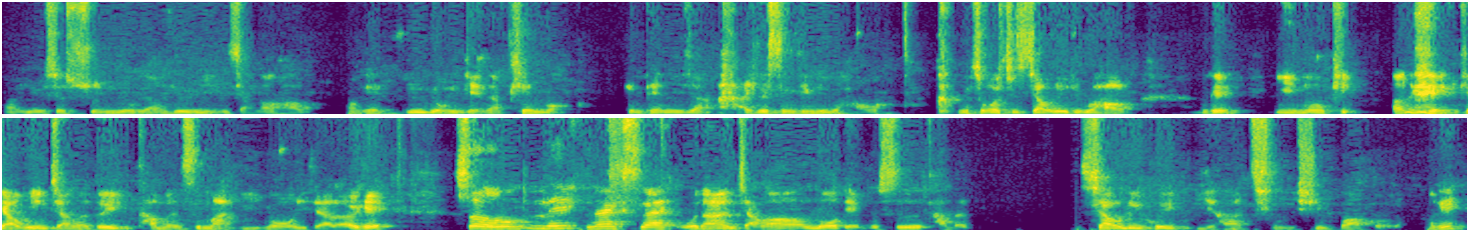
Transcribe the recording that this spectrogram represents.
啊，有一些损友，然后就影响到他了。OK，又容易给人家骗我，骗骗一下，孩的心情就不好啊，工作就效率就不好了。OK，emo P，OK，小斌讲的对，他们是蛮 emo 一下的。OK，so next 呢，我当然讲到弱点，就是他的效率会比他情绪化合了。OK，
